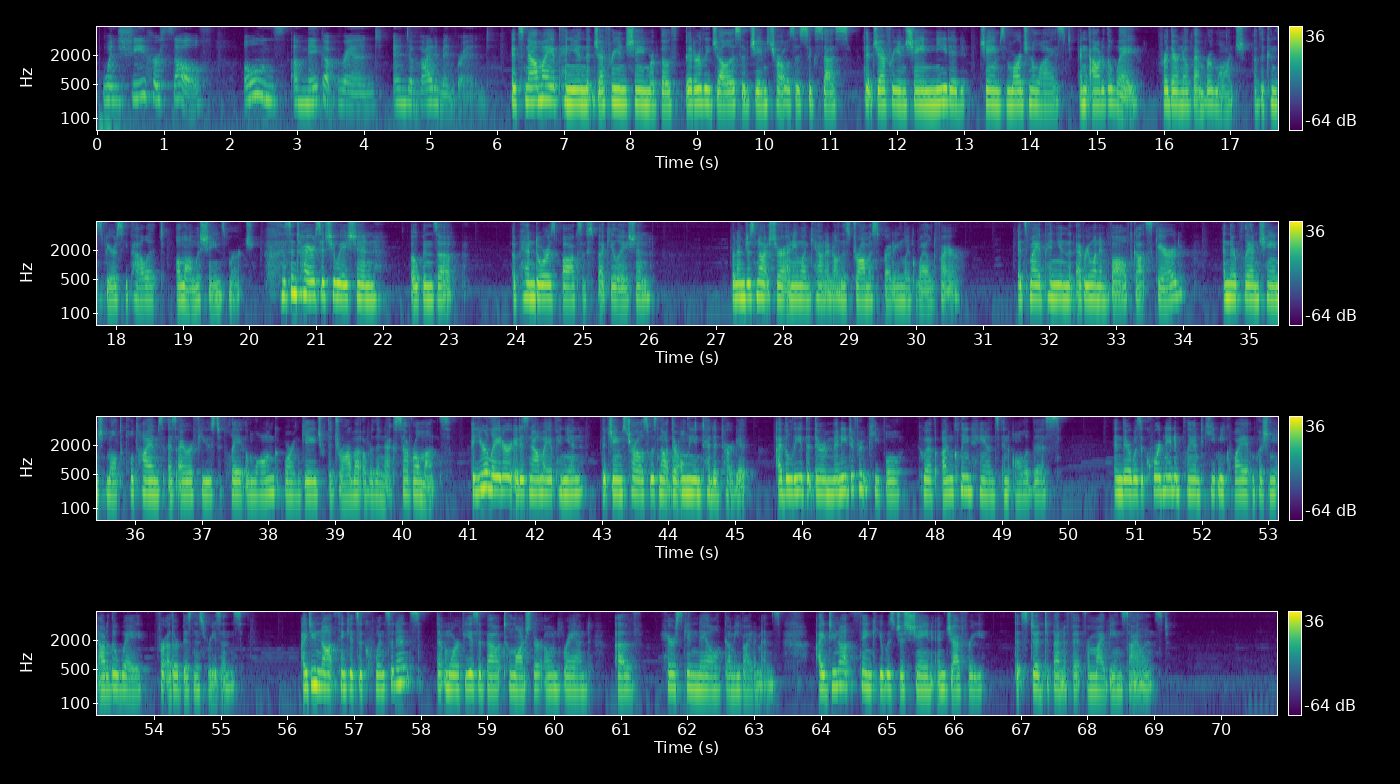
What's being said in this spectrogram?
when she herself owns a makeup brand and a vitamin brand. It's now my opinion that Jeffree and Shane were both bitterly jealous of James Charles's success, that Jeffree and Shane needed James marginalized and out of the way for their November launch of the Conspiracy Palette along with Shane's merch. This entire situation opens up a Pandora's box of speculation, but I'm just not sure anyone counted on this drama spreading like wildfire. It's my opinion that everyone involved got scared and their plan changed multiple times as I refused to play along or engage with the drama over the next several months. A year later, it is now my opinion that James Charles was not their only intended target. I believe that there are many different people who have unclean hands in all of this, and there was a coordinated plan to keep me quiet and push me out of the way for other business reasons. I do not think it's a coincidence that Morphe is about to launch their own brand of hair, skin, nail gummy vitamins. I do not think it was just Shane and Jeffree that stood to benefit from my being silenced.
